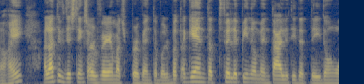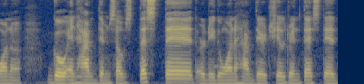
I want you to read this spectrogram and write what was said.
Okay? A lot of these things are very much preventable. But again, that Filipino mentality that they don't want to go and have themselves tested or they don't want to have their children tested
